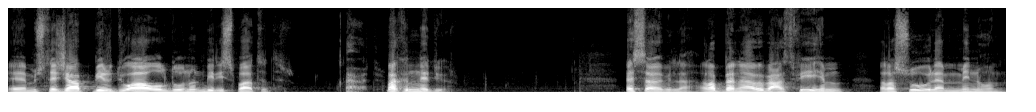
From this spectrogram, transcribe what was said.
e, müstecap bir dua olduğunun bir ispatıdır. Evet. Bakın ne diyor. Estağfirullah. Rabbena ve ba'at fihim rasulen minhum.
